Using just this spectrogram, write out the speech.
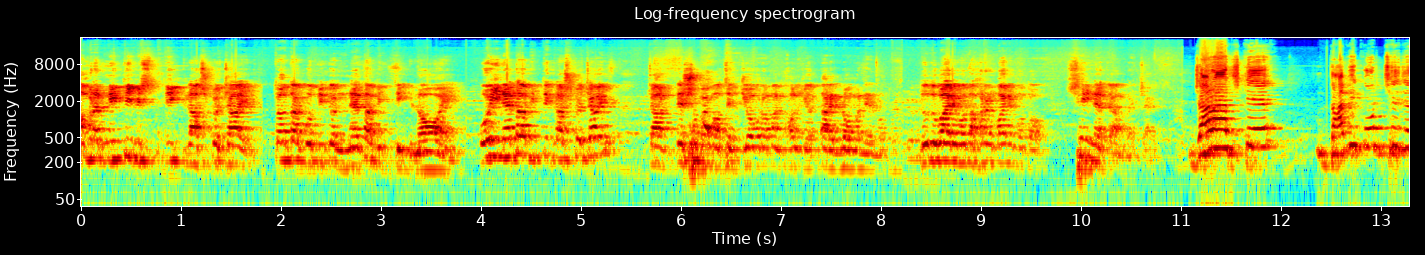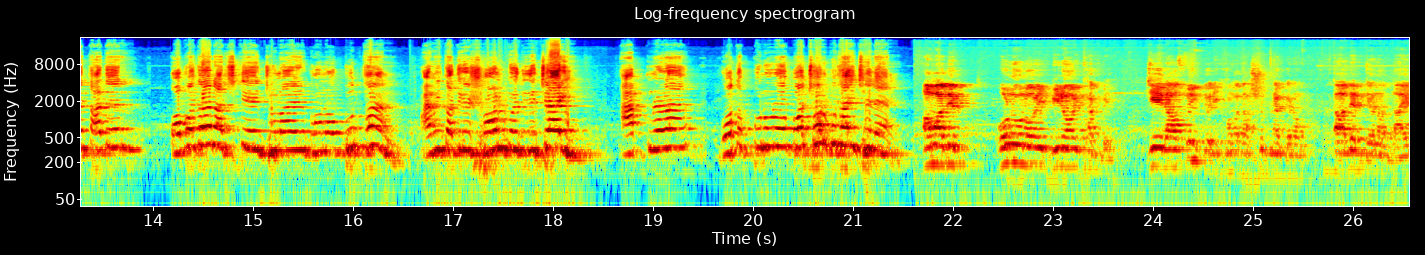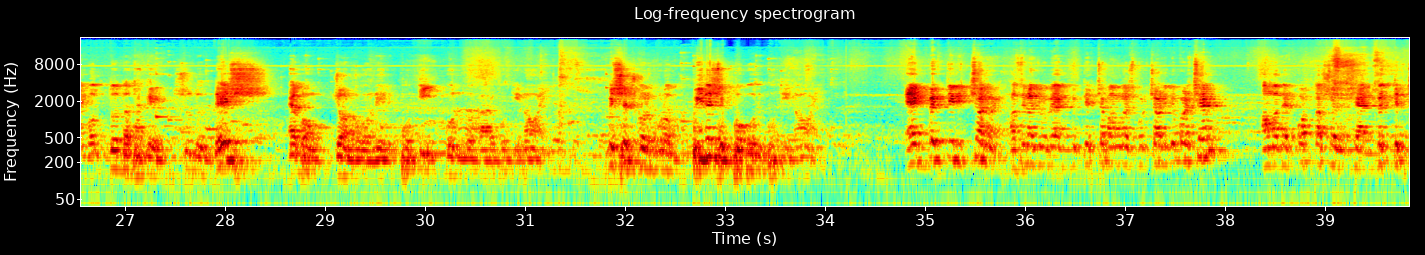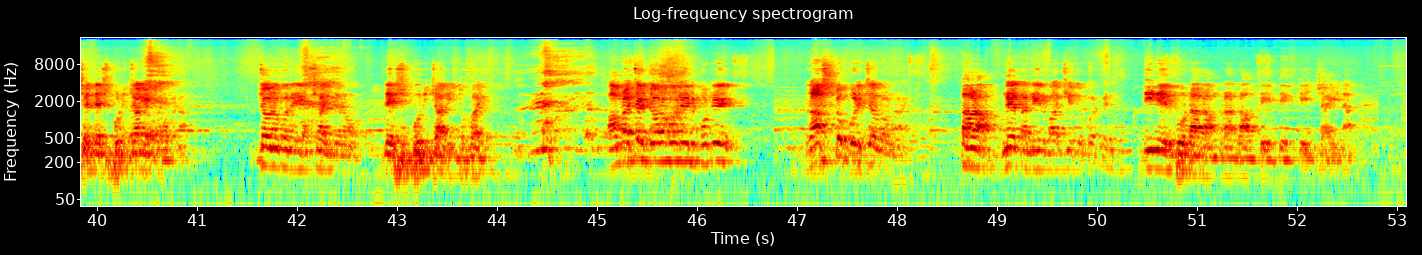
আমরা নীতি ভিত্তিক রাষ্ট্র চাই তথাকথিত নেতা ভিত্তিক নয়। ওই নেতা ভিত্তিক রাষ্ট্র চাই যার দেশভাগ আছে জিয়াউর রহমান খালিদা তারেক রহমানের মতো দুদুবাইয়ের মতো হারের বাইরের মতো সেই নেতা আমরা চাই। যারা আজকে দাবি করছে যে তাদের অবদান আজকে জুলাইয়ের গণ অভ্যুত্থান আমি তাদেরকে স্মরণ করে দিতে চাই আপনারা গত পনেরো বছর কোথায় ছিলেন? আমাদের অনুনয় বিনয় থাকবে। যে রাজনৈতিক ক্ষমতা আসুক না কেন তাদের যেন দায়বদ্ধতা থাকে শুধু দেশ এবং জনগণের প্রতি অন্য কারও প্রতি নয়। বিশেষ করে কোনো বিদেশি প্রভুর প্রতি নয়। এক ব্যক্তির ইচ্ছা নয়। হাসিনা যেভাবে এক ব্যক্তির ইচ্ছা বাংলাদেশ পরিচালিত করেছেন, আমাদের প্রত্যাশা সে এক ব্যক্তির ইচ্ছা দেশ পরিচালিত হবে না। জনগণের ইচ্ছায় যেন দেশ পরিচালিত হয়। আমরা চাই জনগণের ভোটে রাষ্ট্র পরিচালনায় তারা নেতা নির্বাচিত করবেন। দিনের ভোট আর আমরা রাতে দেখতে চাই না।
